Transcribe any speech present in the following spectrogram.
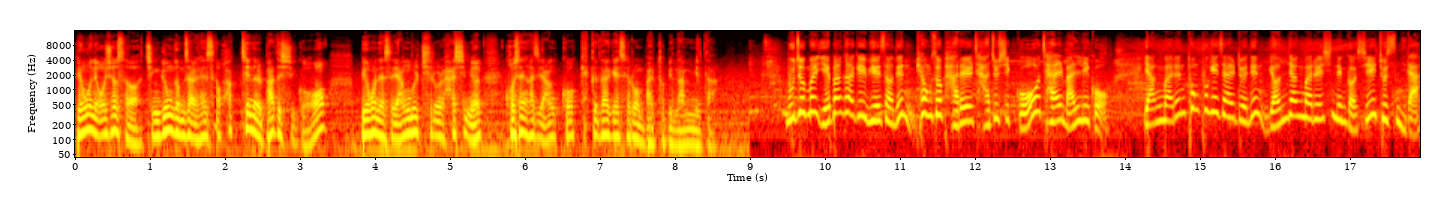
병원에 오셔서 진균 검사를 해서 확진을 받으시고 병원에서 약물 치료를 하시면 고생하지 않고 깨끗하게 새로운 발톱이 납니다. 무좀을 예방하기 위해서는 평소 발을 자주 씻고 잘 말리고 양말은 통풍이 잘 되는 면 양말을 신는 것이 좋습니다.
